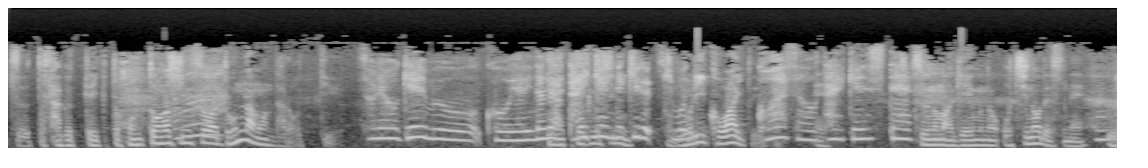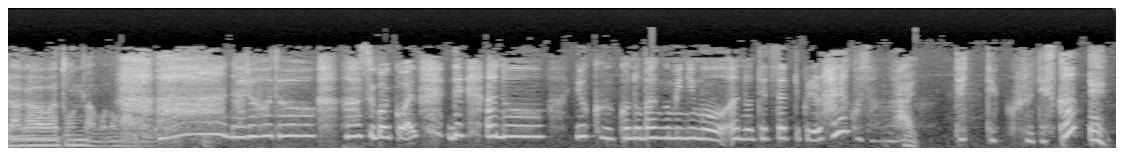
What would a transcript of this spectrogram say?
ずっと探っていくと本当の真相はどんなもんだろうっていう。それをゲームをこうやりながら体験できる気持ちそうより怖いというか。怖さをええ。体験して。普通のまあゲームのオチのですねうん。裏側はどんなものがあるああなるほど。あーすごい怖い。であのーよくこの番組にもあの手伝ってくれる花子さんははい。出てくるんですか、ええ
